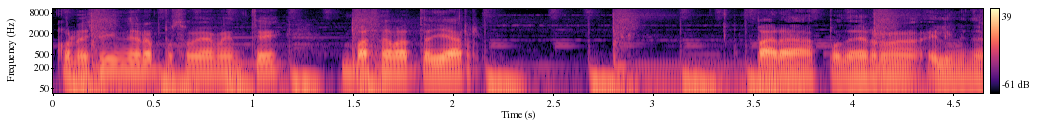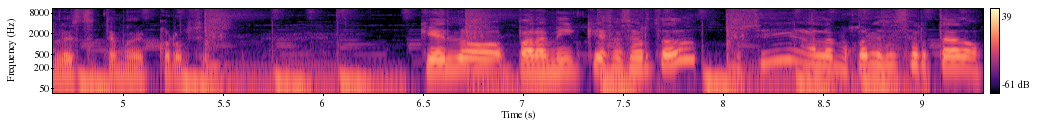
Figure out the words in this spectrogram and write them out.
con ese dinero, pues obviamente vas a batallar para poder eliminar este tema de corrupción. ¿Qué es lo para mí que es acertado? Pues sí, a lo mejor es acertado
